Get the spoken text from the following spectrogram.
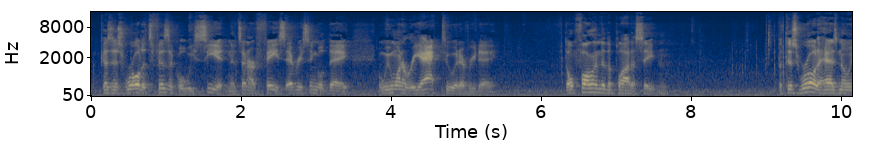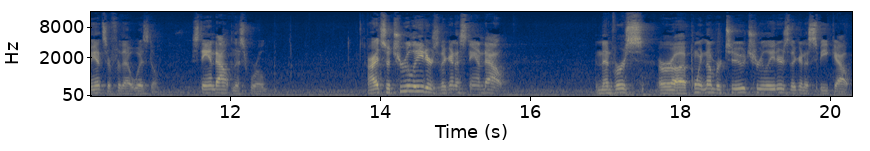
Because this world, it's physical. We see it and it's in our face every single day. And we want to react to it every day. Don't fall into the plot of Satan. But this world, it has no answer for that wisdom. Stand out in this world. All right, so true leaders, they're going to stand out. And then verse or uh, point number two, true leaders, they're going to speak out.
